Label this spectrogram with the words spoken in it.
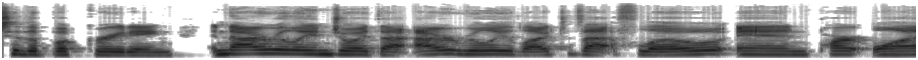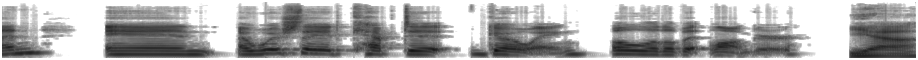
to the book reading. And I really enjoyed that. I really liked that flow in part one. And I wish they had kept it going a little bit longer. Yeah.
